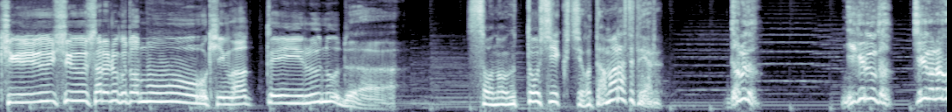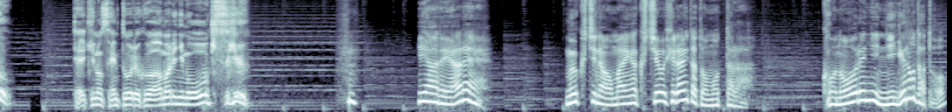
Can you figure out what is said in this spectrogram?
吸収されることはもう決まっているのだ。その鬱陶しい口を黙らせてやる。ダメだ。逃げるのだ。17号。敵の戦闘力はあまりにも大きすぎる。やれやれ。無口なお前が口を開いたと思ったらこの俺に逃げろだと？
